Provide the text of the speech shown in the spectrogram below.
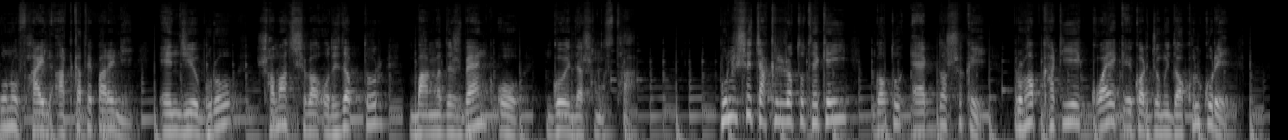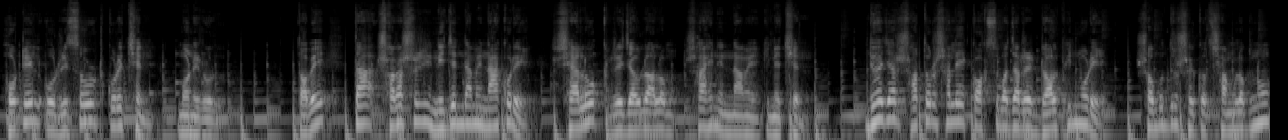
কোনো ফাইল আটকাতে পারেনি এনজিও ব্যুরো, সমাজসেবা অধিদপ্তর, বাংলাদেশ ব্যাংক ও গোয়েন্দা সংস্থা। পুলিশে চাকরিরত থেকেই গত এক দশকে প্রভাব খাটিয়ে কয়েক একর জমি দখল করে হোটেল ও রিসোর্ট করেছেন মনিরুল। তবে তা সরাসরি নিজের নামে না করে শ্যালক রেজাউল আলম শাহিনের নামে কিনেছেন। দু হাজার সতেরো সালে কক্সবাজারের ডলফিন মোড়ে সমুদ্র সৈকত সংলগ্ন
